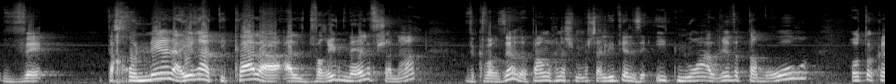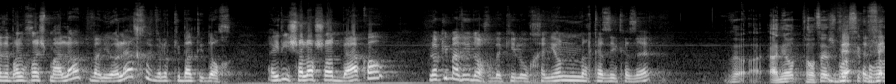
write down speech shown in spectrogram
ואתה חונה על העיר העתיקה, על דברים בני אלף שנה, וכבר זהו, זו הפעם הראשונה שממש עליתי על איזה אי תנועה על רבע תמרור, אוטו כזה 45 מעלות, ואני הולך ולא קיבלתי דוח. הייתי שלוש שעות בעכו, לא קיבלתי דוח, בכאילו חניון מרכזי כזה. זהו, אני, עוד- אתה רוצה לשמוע סיפור על...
